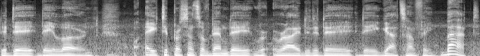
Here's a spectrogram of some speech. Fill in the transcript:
that they they learned. 80% of them they write that they, they got something but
